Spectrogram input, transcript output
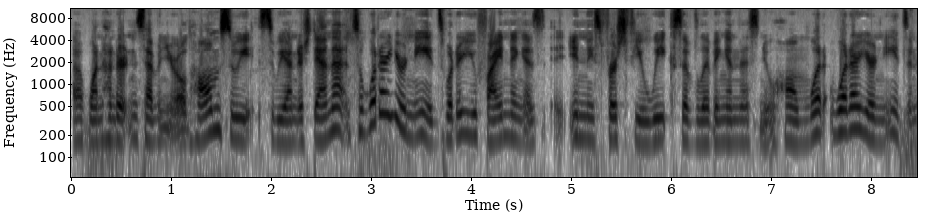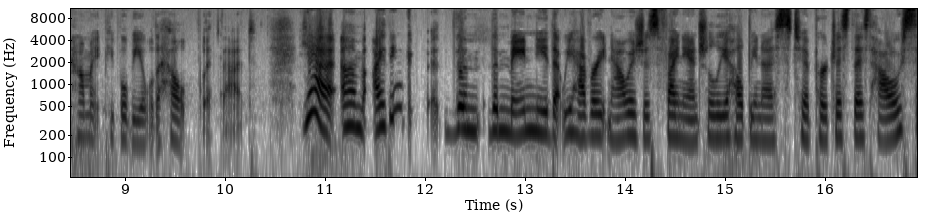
a 107 year old home, so we so we understand that. And so, what are your needs? What are you finding as in these first few weeks of living in this new home? What what are your needs, and how might people be able to help with that? Yeah, um, I think the the main need that we have right now is just financially helping us to purchase this house.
